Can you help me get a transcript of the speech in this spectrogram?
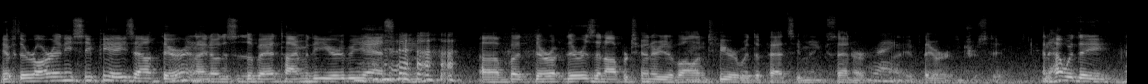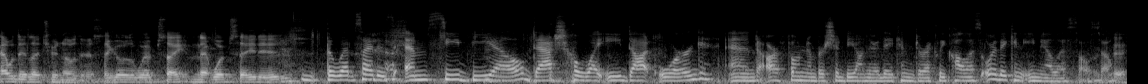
if there are any CPAs out there, and I know this is a bad time of the year to be asking, uh, but there, there is an opportunity to volunteer with the Patsy Mink Center uh, if they are interested. And how would they, how would they let you know this? They go to the website, and that website is? The website is mcbl-hawaii.org, and our phone number should be on there. They can directly call us, or they can email us also. Okay.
